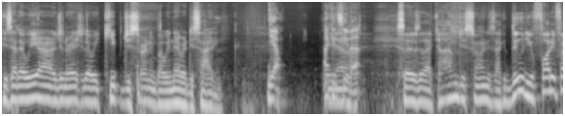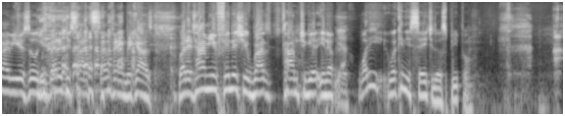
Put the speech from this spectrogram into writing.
he said that we are a generation that we keep discerning, but we never deciding. Yeah, I can see that. So it's like, oh, I'm discerning. It's like, dude, you're 45 years old. You better decide something because by the time you finish, you've got time to get, you know. Yeah. What do you, What can you say to those people? I,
